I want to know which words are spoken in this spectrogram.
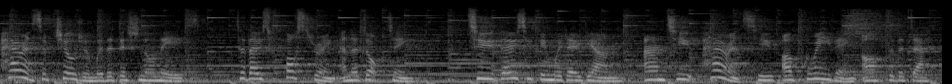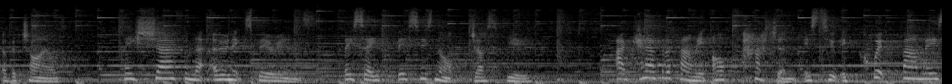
parents of children with additional needs, to those fostering and adopting, to those who've been widowed young, and to parents who are grieving after the death of a child. They share from their own experience. They say, This is not just you. At Care for the Family, our passion is to equip families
